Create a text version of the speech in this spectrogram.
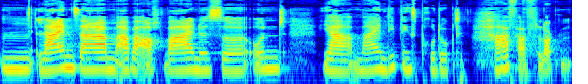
mm, Leinsamen, aber auch Walnüsse und ja, mein Lieblingsprodukt Haferflocken.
